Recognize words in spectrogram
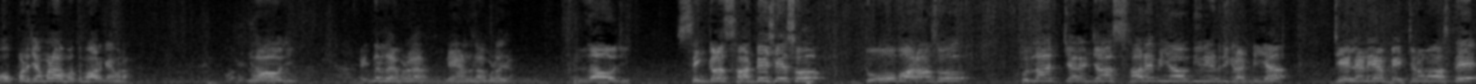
ਓਪਨ ਜਮਣਾ ਮੁੱਤ ਮਾਰ ਕੈਮਰਾ ਲਓ ਜੀ ਇੱਧਰ ਲੈ ਬੜਾ ਨੈਣ ਦਿਖਾ ਬੜਾ ਜਾ। ਲਓ ਜੀ, ਸਿੰਗਲ 650 ਦੋ 1200 ਖੁੱਲਾ ਚੈਲੰਜ ਆ, ਸਾਰੇ ਪੰਜਾਬ ਦੀ ਰੇਟ ਦੀ ਗਾਰੰਟੀ ਆ। ਜੇ ਲੈਣੇ ਆ ਵੇਚਣ ਵਾਸਤੇ,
